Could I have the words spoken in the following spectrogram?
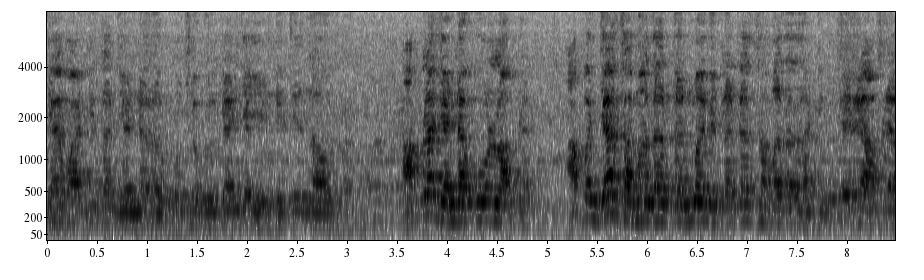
त्या पार्टीचा झेंडा धरतो सगळं त्यांच्या झेंडेचेच नाव राहतो. आपला झेंडा कोण आपल्या आपण ज्या समाजात जन्म घेतला त्या समाजासाठी तरी आपल्या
